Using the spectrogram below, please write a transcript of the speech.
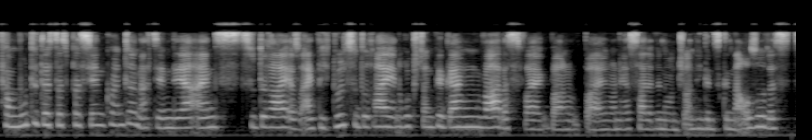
vermutet, dass das passieren könnte, nachdem der 1 zu 3, also eigentlich 0 zu 3 in Rückstand gegangen war. Das war bei, bei Ronnie Sullivan und John Higgins genauso, dass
